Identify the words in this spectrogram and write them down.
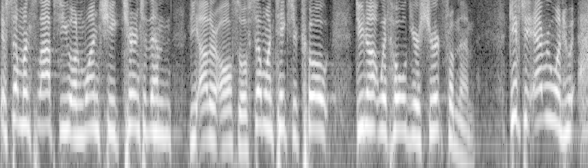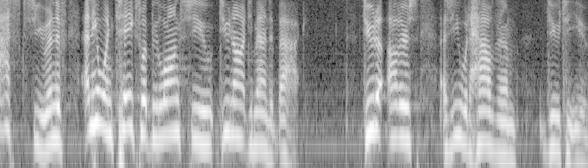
If someone slaps you on one cheek, turn to them the other also. If someone takes your coat, do not withhold your shirt from them. Give to everyone who asks you, and if anyone takes what belongs to you, do not demand it back. Do to others as you would have them do to you.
